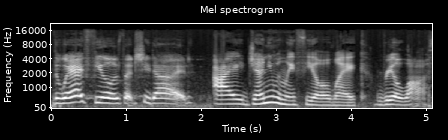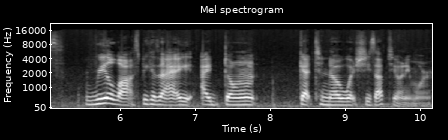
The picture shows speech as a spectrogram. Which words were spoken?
The way I feel is that she died. I genuinely feel like real loss, real loss because I I don't get to know what she's up to anymore.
